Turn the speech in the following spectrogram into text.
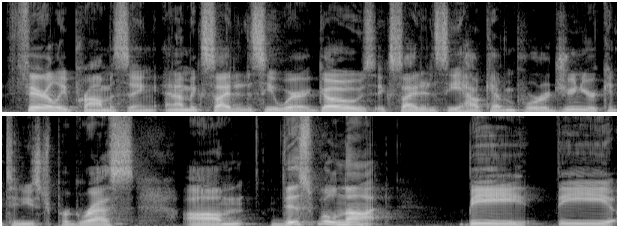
fairly promising, and I'm excited to see where it goes. Excited to see how Kevin Porter Jr. continues to progress. Um, this will not be the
